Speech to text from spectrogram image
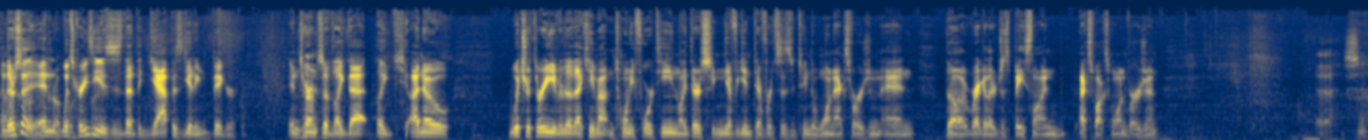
And Have there's a and what's properly, crazy is is that the gap is getting bigger in terms of like that like I know Witcher 3 even though that came out in 2014 like there's significant differences between the 1X version and the regular just baseline Xbox One version. Yeah, so-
